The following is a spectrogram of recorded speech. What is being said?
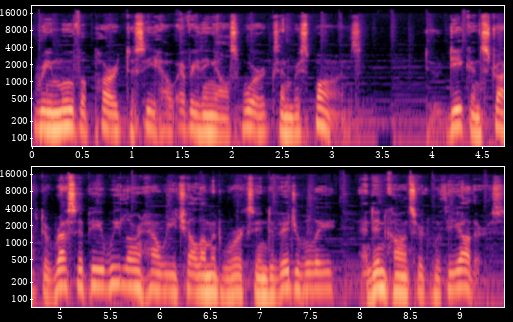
remove a part to see how everything else works and responds. Deconstruct a recipe, we learn how each element works individually and in concert with the others.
